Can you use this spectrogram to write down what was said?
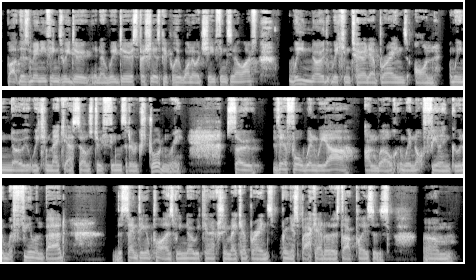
But there's many things we do. You know, we do, especially as people who want to achieve things in our life. We know that we can turn our brains on, and we know that we can make ourselves do things that are extraordinary. So, therefore, when we are unwell and we're not feeling good and we're feeling bad, the same thing applies. We know we can actually make our brains bring us back out of those dark places. Um,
